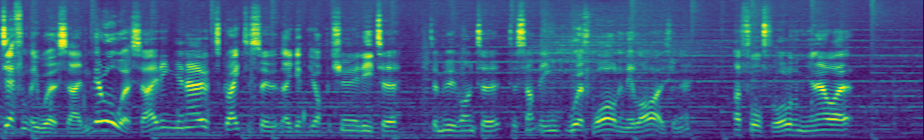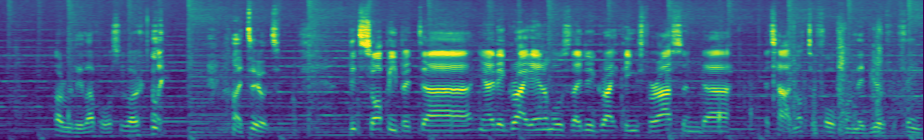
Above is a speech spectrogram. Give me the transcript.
Definitely worth saving. They're all worth saving, you know. It's great to see that they get the opportunity to, to move on to, to something worthwhile in their lives, you know. I fall for all of them, you know. I, I really love horses, I really, I do. It's bit soppy, but uh, you know they're great animals. They do great things for us, and uh, it's hard not to fall for them. They're beautiful things.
